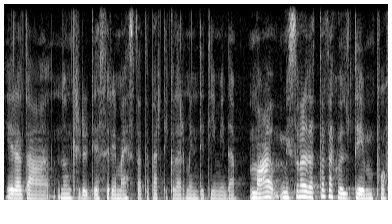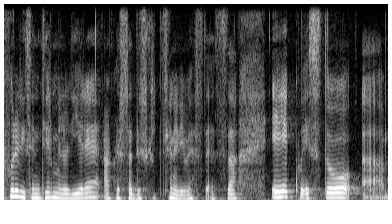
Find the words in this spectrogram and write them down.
in realtà non credo di essere mai stata particolarmente timida, ma mi sono adattata col tempo, a furia di sentirmelo dire, a questa descrizione di me stessa e questo uh,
